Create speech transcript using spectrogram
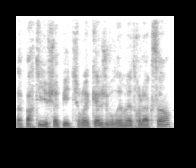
La partie du chapitre sur laquelle je voudrais mettre l'accent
